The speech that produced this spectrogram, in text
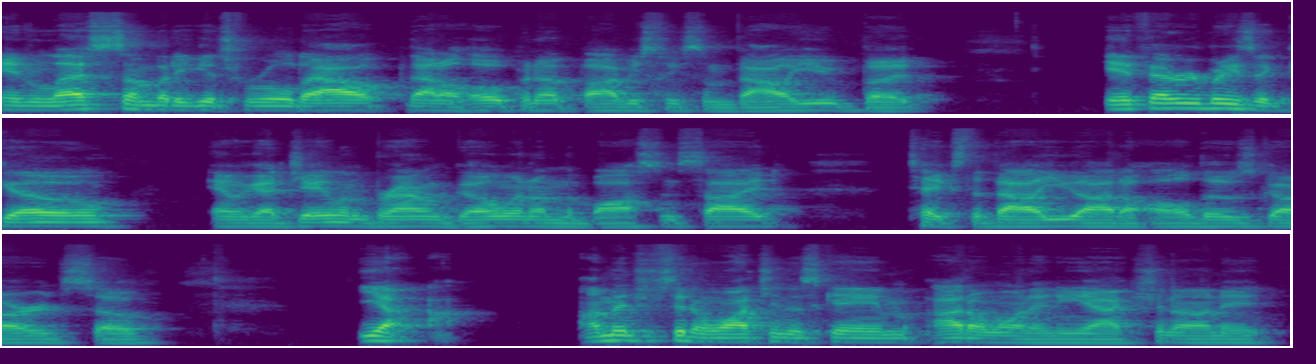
unless somebody gets ruled out. That'll open up obviously some value. But if everybody's a go and we got Jaylen Brown going on the Boston side, takes the value out of all those guards. So yeah, I'm interested in watching this game. I don't want any action on it.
